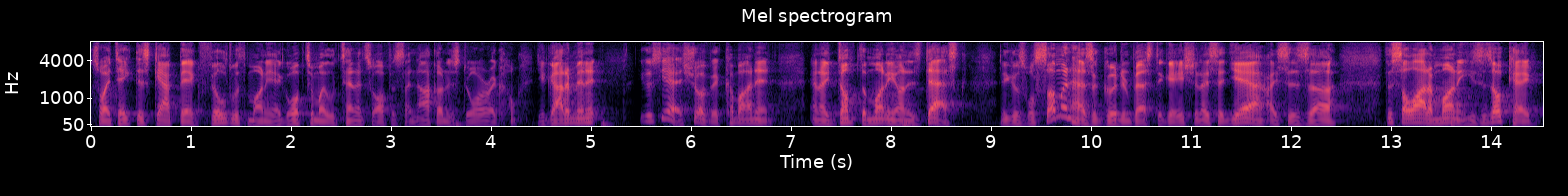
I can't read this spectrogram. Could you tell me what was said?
So I take this gap bag filled with money. I go up to my lieutenant's office. I knock on his door. I go, "You got a minute?" He goes, "Yeah, sure, Vic. Come on in." And I dump the money on his desk. And he goes, "Well, someone has a good investigation." I said, "Yeah." I says, uh, "This is a lot of money." He says, "Okay."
